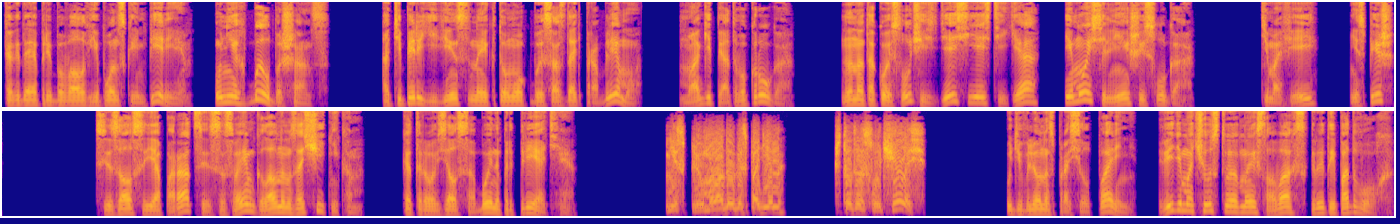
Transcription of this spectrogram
когда я пребывал в Японской империи, у них был бы шанс. А теперь единственные, кто мог бы создать проблему — маги пятого круга. Но на такой случай здесь есть и я, и мой сильнейший слуга. Тимофей, не спишь? Связался я по рации со своим главным защитником, которого взял с собой на предприятие. «Не сплю, молодой господин. Что-то случилось?» Удивленно спросил парень, видимо, чувствуя в моих словах скрытый подвох.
